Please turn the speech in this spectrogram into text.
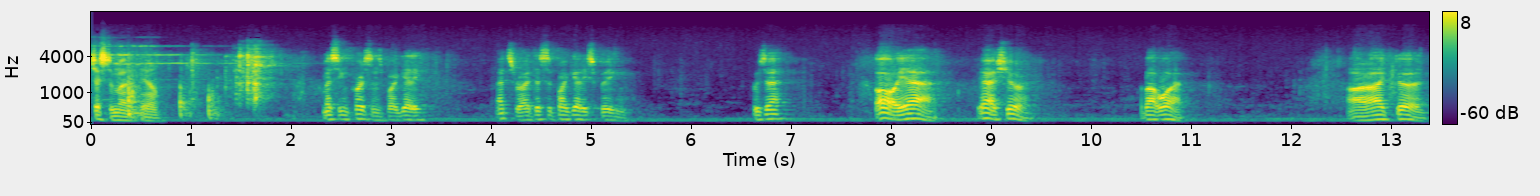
Just a minute. Yeah. Missing persons, Bargetti. That's right. This is Bargetti speaking. Who's that? Oh, yeah. Yeah, sure. About what? All right, good.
